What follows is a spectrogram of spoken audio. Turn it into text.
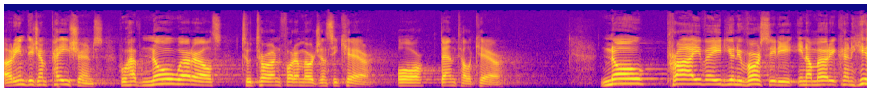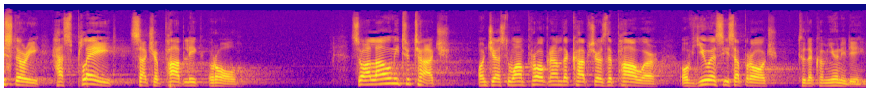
are indigent patients who have nowhere else to turn for emergency care or dental care. No private university in American history has played such a public role. So allow me to touch on just one program that captures the power of USC's approach to the community.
